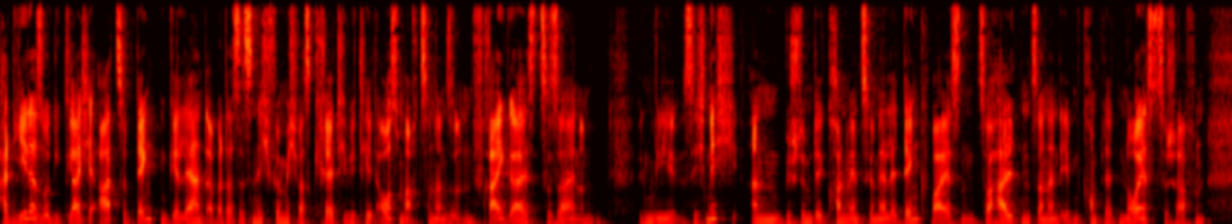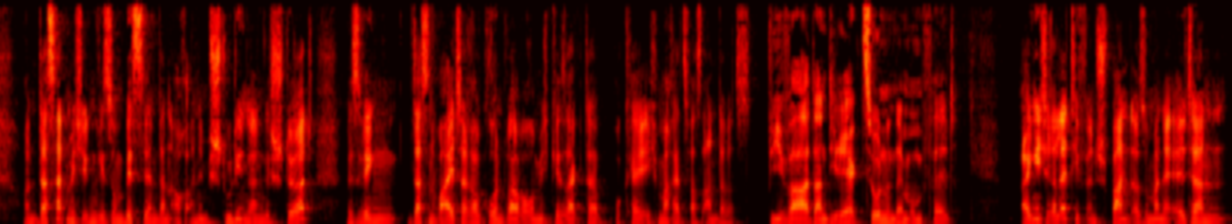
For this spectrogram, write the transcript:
hat jeder so die gleiche Art zu denken gelernt, aber das ist nicht für mich, was Kreativität ausmacht, sondern so ein Freigeist zu sein und irgendwie sich nicht an bestimmte konventionelle Denkweisen zu halten, sondern eben komplett Neues zu schaffen. Und das hat mich irgendwie so ein bisschen dann auch an dem Studiengang gestört, weswegen das ein weiterer Grund war, warum ich gesagt habe, okay, ich mache jetzt was anderes. Wie war dann die Reaktion in deinem Umfeld? Eigentlich relativ entspannt. Also meine Eltern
